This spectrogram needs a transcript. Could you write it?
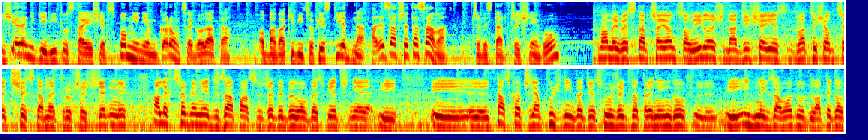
zieleń gielitu staje się wspomnieniem gorącego lata. Obawa kibiców jest jedna, ale zawsze ta sama. Czy wystarczy śniegu? Mamy wystarczającą ilość. Na dzisiaj jest 2300 metrów sześciennych, ale chcemy mieć zapas, żeby było bezpiecznie i, i ta skocznia później będzie służyć do treningów i innych zawodów, dlatego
